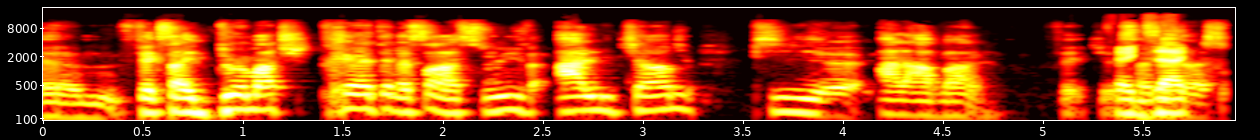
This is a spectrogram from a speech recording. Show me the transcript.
fait que ça va être deux matchs très intéressants à suivre à l'UQAM puis à Laval. exact.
